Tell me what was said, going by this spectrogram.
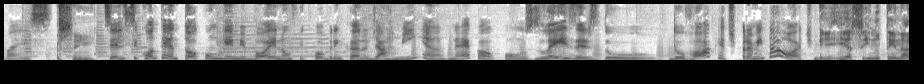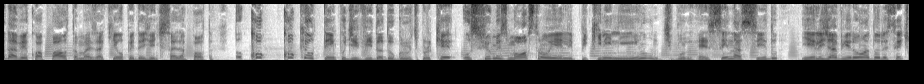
mas Sim. se ele se contentou com o Game Boy e não ficou brincando de arminha, né, com, com os lasers do, do Rocket, pra mim tá ótimo. E, e assim, não tem nada a ver com a pauta, mas aqui é o PD a gente sai da pauta. Qual, qual que é o tempo de vida do Groot? Porque os filmes mostram ele pequenininho, tipo, recém-nascido, e ele já virou um adolescente.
